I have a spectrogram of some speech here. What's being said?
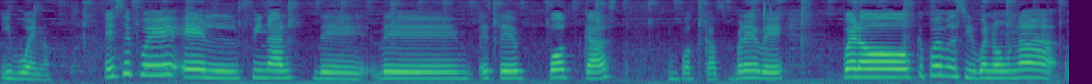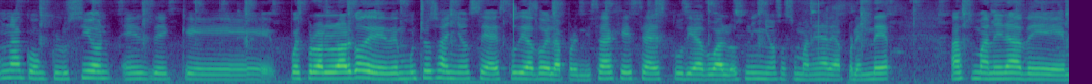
Y bueno, ese fue el final de, de este podcast, un podcast breve pero, ¿qué podemos decir? Bueno, una, una conclusión es de que, pues por a lo largo de, muchos años se ha estudiado el aprendizaje, se ha estudiado a los niños, a su manera de aprender, a su manera de,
